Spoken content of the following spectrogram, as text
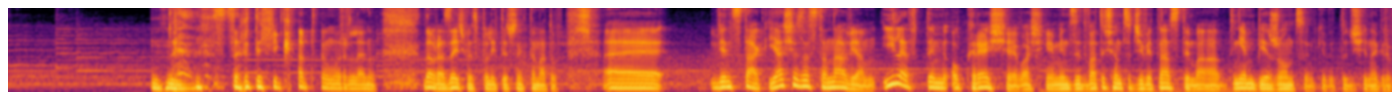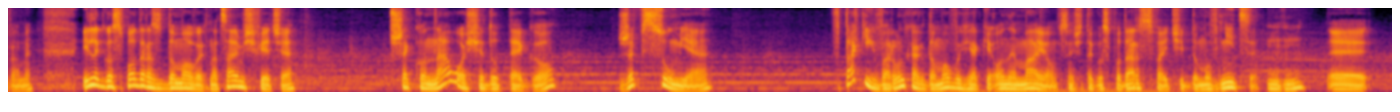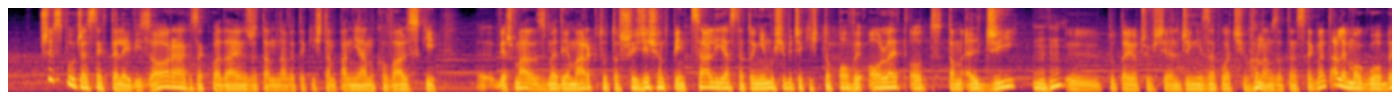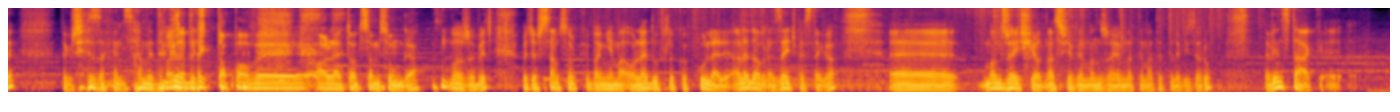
z certyfikatem Orlenu. Dobra, zejdźmy z politycznych tematów. E, więc tak, ja się zastanawiam, ile w tym okresie, właśnie między 2019 a dniem bieżącym, kiedy to dzisiaj nagrywamy, ile gospodarstw domowych na całym świecie przekonało się do tego, że w sumie w takich warunkach domowych, jakie one mają, w sensie te gospodarstwa i ci domownicy, mhm. y przy współczesnych telewizorach, zakładając, że tam nawet jakiś tam pan Jan Kowalski, wiesz, ma z Mediamarktu to 65 cali, jasne, to nie musi być jakiś topowy OLED od tam LG. Mhm. Y, tutaj oczywiście LG nie zapłaciło nam za ten segment, ale mogłoby, także zachęcamy do Może kontaktu. być topowy OLED od Samsunga. Może być, chociaż Samsung chyba nie ma OLEDów, tylko QLEDy, ale dobra, zejdźmy z tego. E, mądrzejsi od nas się wymądrzają na tematy telewizorów. A więc tak, e,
